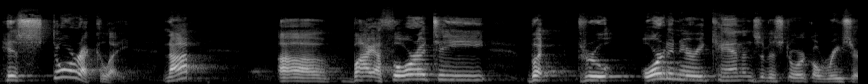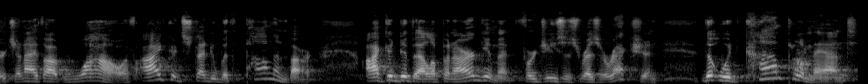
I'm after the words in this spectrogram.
historically, not uh, by authority, but through ordinary canons of historical research. And I thought, wow, if I could study with Pannenberg, I could develop an argument for Jesus' resurrection that would complement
